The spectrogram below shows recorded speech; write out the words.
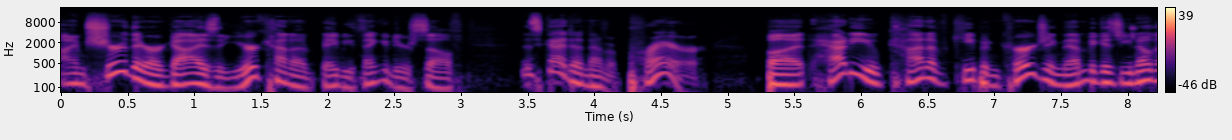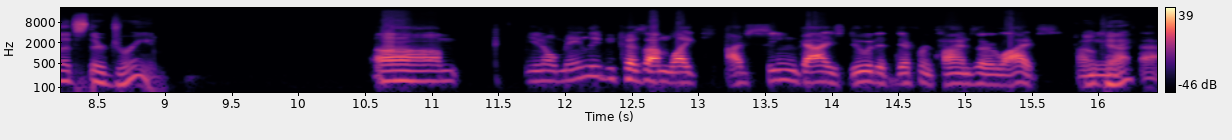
I'm sure there are guys that you're kind of maybe thinking to yourself, this guy doesn't have a prayer. But how do you kind of keep encouraging them because you know that's their dream? Um, you know, mainly because I'm like I've seen guys do it at different times of their lives. I okay. mean, I,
